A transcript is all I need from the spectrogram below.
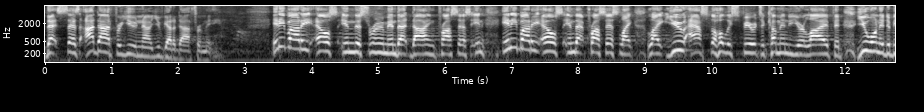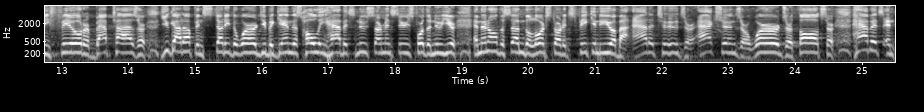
that says, I died for you, now you've got to die for me. Anybody else in this room in that dying process? In, anybody else in that process like, like you asked the Holy Spirit to come into your life and you wanted to be filled or baptized or you got up and studied the word, you began this Holy Habits new sermon series for the new year, and then all of a sudden the Lord started speaking to you about attitudes or actions or words or thoughts or habits, and,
